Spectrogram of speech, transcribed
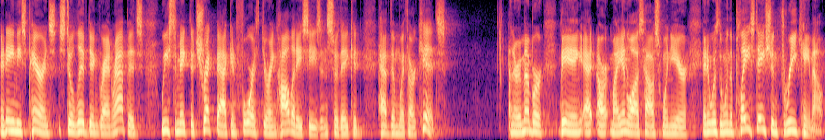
and Amy's parents still lived in Grand Rapids, we used to make the trek back and forth during holiday season so they could have them with our kids. And I remember being at our, my in law's house one year, and it was when the PlayStation 3 came out.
